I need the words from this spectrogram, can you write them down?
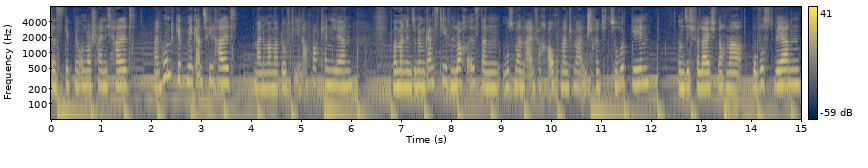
Das gibt mir unwahrscheinlich Halt. Mein Hund gibt mir ganz viel Halt. Meine Mama durfte ihn auch noch kennenlernen. Wenn man in so einem ganz tiefen Loch ist, dann muss man einfach auch manchmal einen Schritt zurückgehen und sich vielleicht nochmal bewusst werden,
